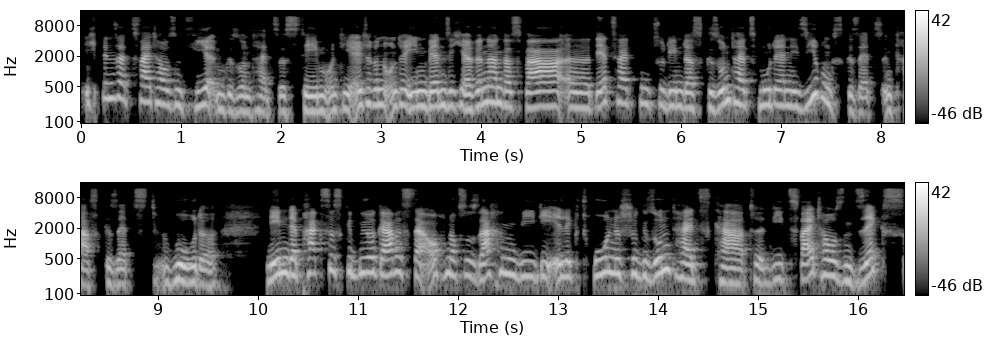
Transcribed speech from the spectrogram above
Ich bin seit 2004 im Gesundheitssystem und die Älteren unter Ihnen werden sich erinnern, das war äh, der Zeitpunkt, zu dem das Gesundheitsmodernisierungsgesetz in Kraft gesetzt wurde. Neben der Praxisgebühr gab es da auch noch so Sachen wie die elektronische Gesundheitskarte, die 2006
